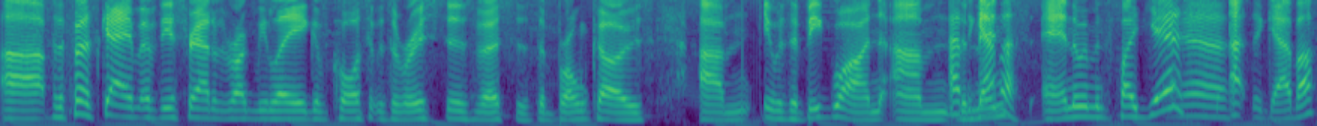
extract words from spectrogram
uh, for the first game of this round of the rugby league, of course, it was the Roosters versus the Broncos. Um, it was a big one. Um, At the men's and the women's played, yes, Yeah. at the Gabba,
